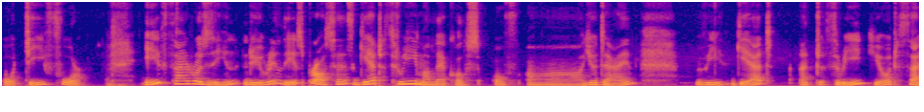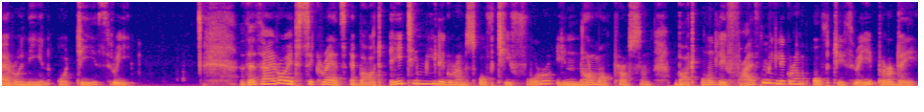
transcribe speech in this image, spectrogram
or T4. If tyrosine during this process get three molecules of uh, iodine, we get at 3 iod thyronine or T3. The thyroid secretes about 80 milligrams of T4 in normal person, but only 5 milligrams of T3 per day.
